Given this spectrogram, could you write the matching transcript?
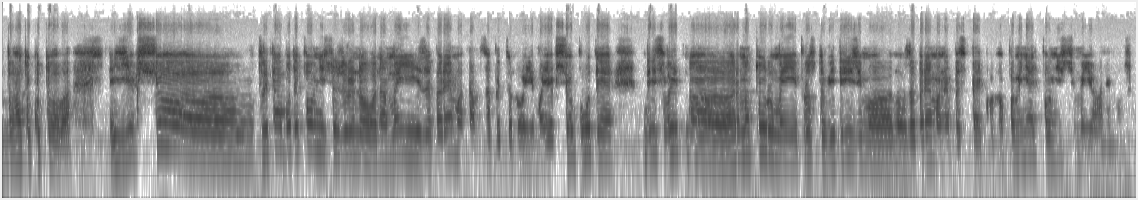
Багатокутова. Якщо е, плита буде повністю зруйнована, ми її заберемо там, забетонуємо. Якщо буде десь видно арматуру, ми її просто відріжемо, ну заберемо небезпеку. Ну поміняти повністю ми його не можемо.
